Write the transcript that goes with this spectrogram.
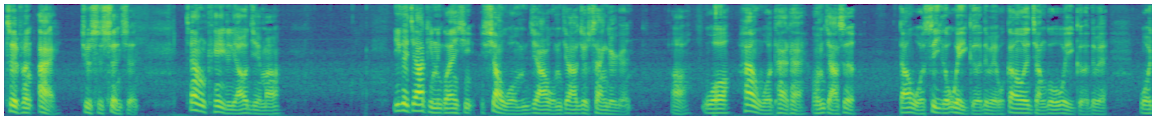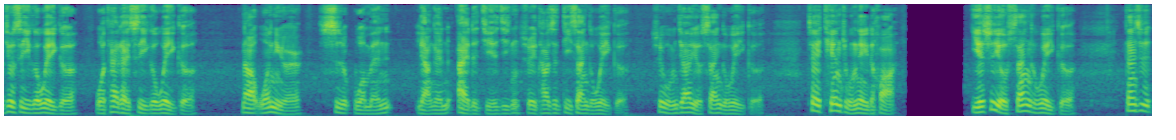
这份爱就是圣神，这样可以了解吗？一个家庭的关系，像我们家，我们家就三个人啊，我和我太太，我们假设。当我是一个位格，对不对？我刚刚有讲过位格，对不对？我就是一个位格，我太太是一个位格，那我女儿是我们两个人爱的结晶，所以她是第三个位格。所以我们家有三个位格，在天主内的话，也是有三个位格，但是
